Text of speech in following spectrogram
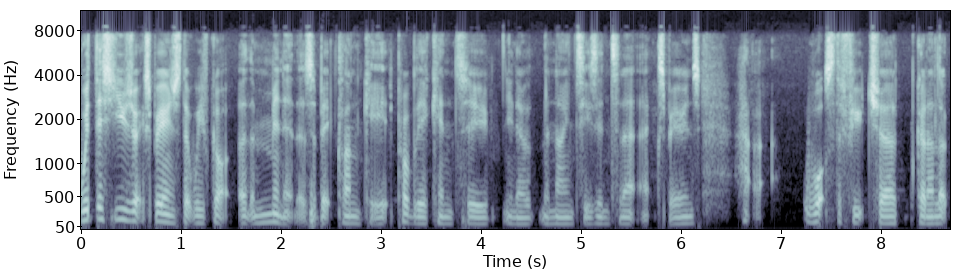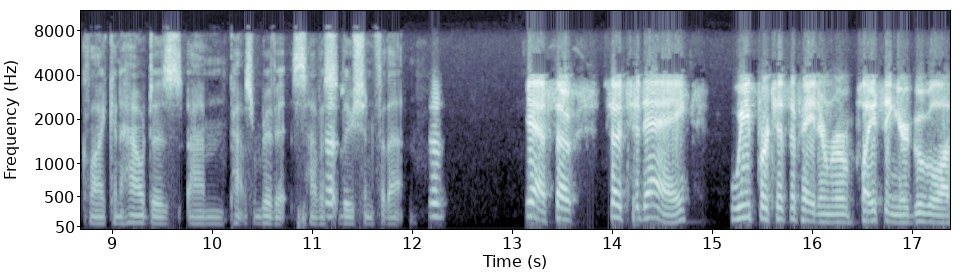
with this user experience that we've got at the minute that's a bit clunky it's probably akin to you know the 90s internet experience. How, what's the future going to look like and how does um, perhaps rivetz have a solution for that? yeah so so today we participate in replacing your google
